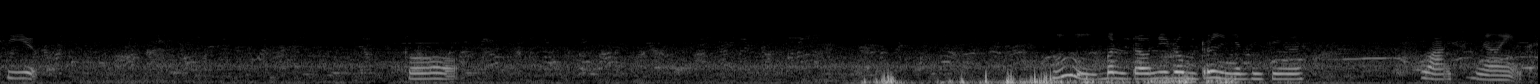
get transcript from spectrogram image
ที่ก็ อืม บ้านเรานี่ร่มรื่นกันจริงๆเลยว่าสิไงโอเค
